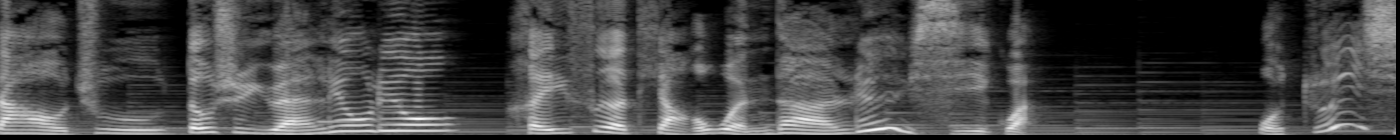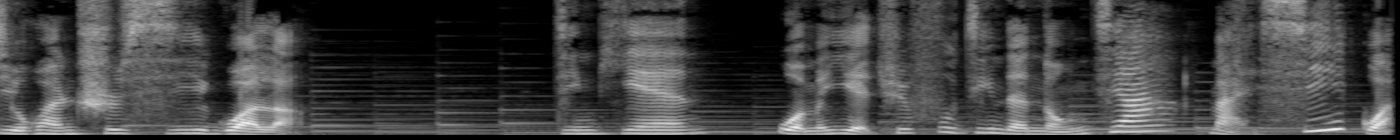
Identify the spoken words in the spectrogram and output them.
到处都是圆溜溜、黑色条纹的绿西瓜。我最喜欢吃西瓜了。今天。我们也去附近的农家买西瓜，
